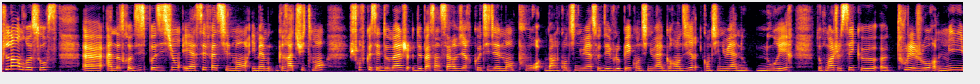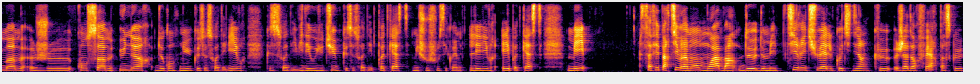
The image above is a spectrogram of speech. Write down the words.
plein de ressources euh, à notre disposition et assez facilement et même gratuitement. Je trouve que c'est dommage de ne pas s'en servir quotidiennement pour ben, continuer à se développer, continuer à grandir, continuer à nous nourrir. Donc moi je sais que euh, tous les jours minimum je consomme une heure de contenu, que ce soit des livres, que ce soit des vidéos YouTube, que ce soit des podcasts. Mes chouchous c'est quand même les livres et les podcasts. Mais ça fait partie vraiment, moi, ben, de, mes petits rituels quotidiens que j'adore faire parce que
